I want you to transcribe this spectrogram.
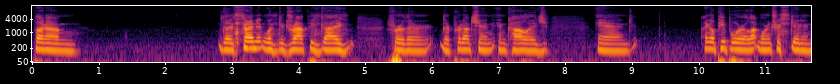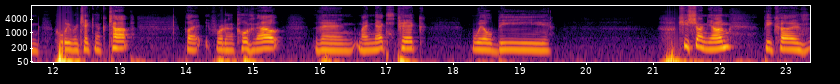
But um, the assignment was to draft these guys for their their production in college, and I know people were a lot more interested in who we were taking at the top. But if we're gonna close it out, then my next pick will be Keyshawn Young because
